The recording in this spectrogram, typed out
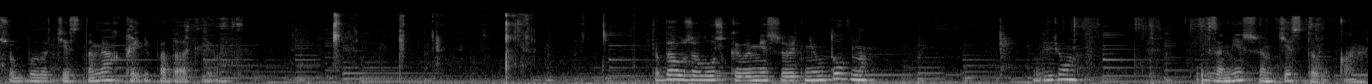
чтобы было тесто мягкое и податливое. Когда уже ложкой вымешивать неудобно, берем и замешиваем тесто руками.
